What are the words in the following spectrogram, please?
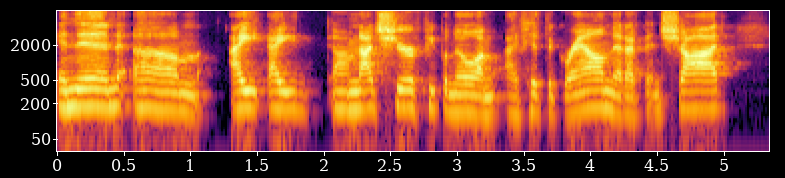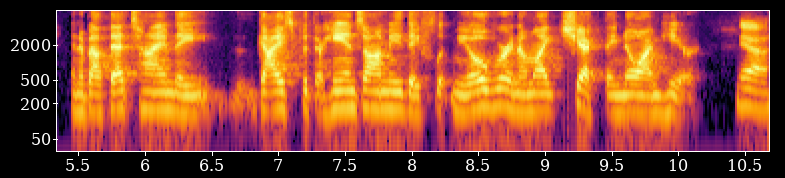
And then um, I, I, I'm not sure if people know I'm, I've hit the ground, that I've been shot. And about that time, they guys put their hands on me, they flip me over, and I'm like, check, they know I'm here. Yeah.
